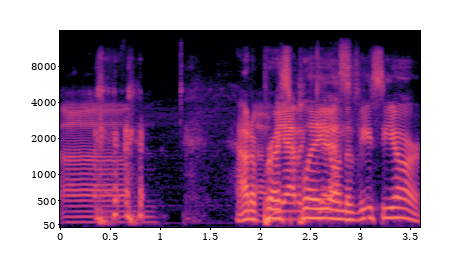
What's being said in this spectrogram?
Um, How to Uh, press play on the. VCR.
